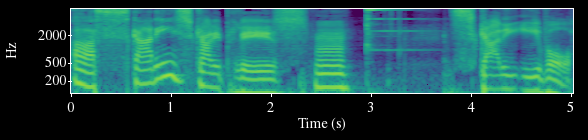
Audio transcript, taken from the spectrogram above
Uh, Scotty. Scotty, please. Hmm. Scotty Evil.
